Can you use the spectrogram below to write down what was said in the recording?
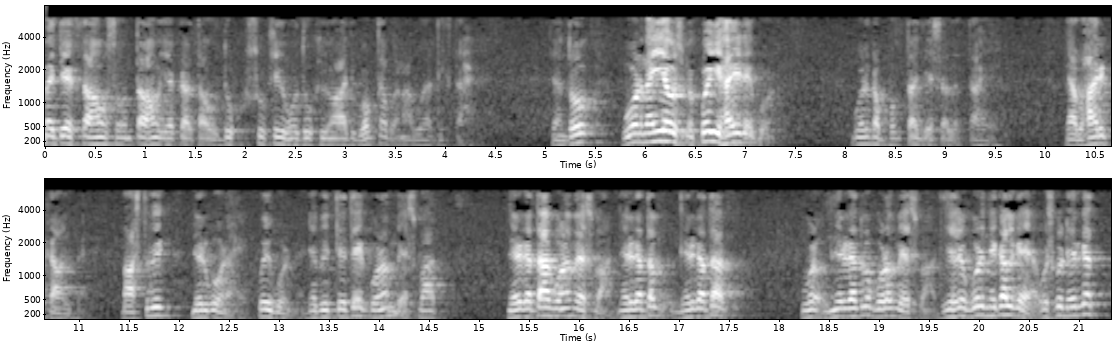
मैं देखता हूँ, सुनता हूँ यह करता हूँ, दुख, सुखी हूँ, दुखी हूँ आदि भोक्ता बना हुआ दिखता है। तो गुण नहीं है उसमें, कोई है ही नहीं गुण। गुण का भोक्ता जैसा लगता है। व्यावहारिक काल में, वास्तविक निर्गुण है, कोई गुण नहीं। जब इतने गुणम व्यस्मात, निर्गता गुणम व्यस्मात, निर्गत, निर्गता निर्गत में गुणम व्यस्मात। जैसे गुण निकल गया, उसको निर्गत,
